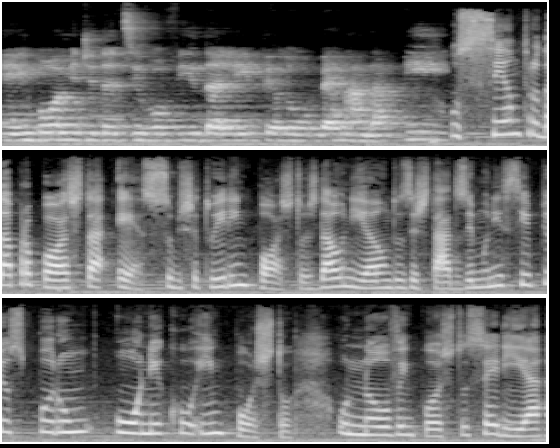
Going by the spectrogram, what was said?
em boa medida desenvolvida ali pelo Bernardo Api. O centro da proposta é substituir impostos da União dos Estados e Municípios por um único imposto. O novo imposto seria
